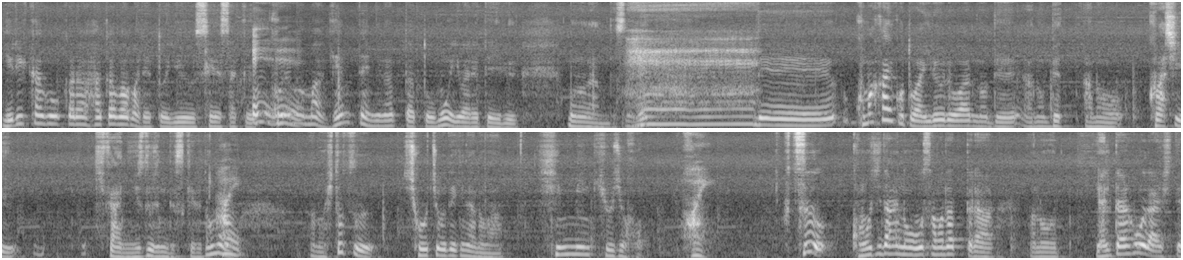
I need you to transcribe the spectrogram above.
ゆりかごから墓場までという政策、ええ、これのまあ原点になったとも言われているものなんですね。で細かいことはいろいろあるのであの別あの詳しい機会に譲るんですけれども、はい、あの一つ象徴的なのは貧民救助法、はい、普通この時代の王様だったらあのやりたい放題して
